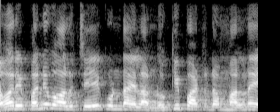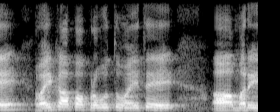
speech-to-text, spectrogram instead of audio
ఎవరి పని వాళ్ళు చేయకుండా ఇలా నొక్కి పట్టడం వల్లనే వైకాపా ప్రభుత్వం అయితే మరి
